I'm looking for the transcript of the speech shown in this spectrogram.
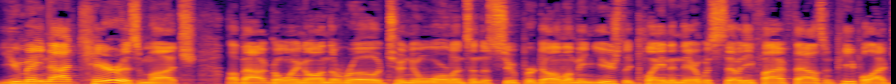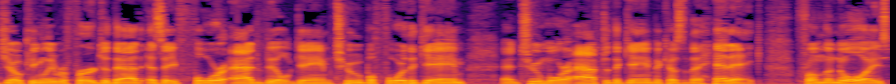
you may not care as much about going on the road to New Orleans and the Superdome. I mean, usually playing in there with 75,000 people, I've jokingly referred to that as a four Advil game, two before the game and two more after the game because of the headache from the noise.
